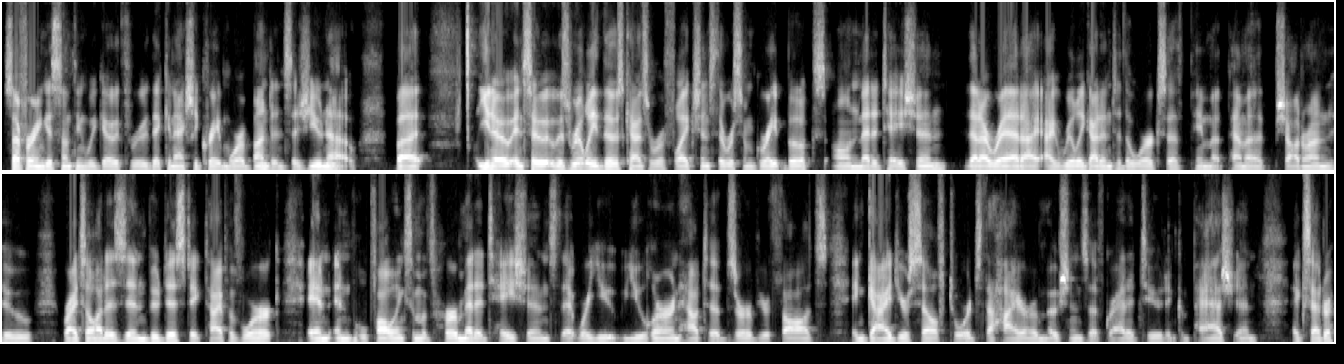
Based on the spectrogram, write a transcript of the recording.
Suffering is something we go through that can actually create more abundance, as you know. But you know, and so it was really those kinds of reflections. There were some great books on meditation that I read. I, I really got into the works of Pema, Pema Chodron, who writes a lot of Zen Buddhistic type of work, and and following some of her meditations that where you you learn how to observe your thoughts and guide yourself towards the higher emotions of gratitude and compassion, etc.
